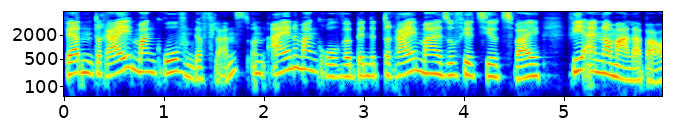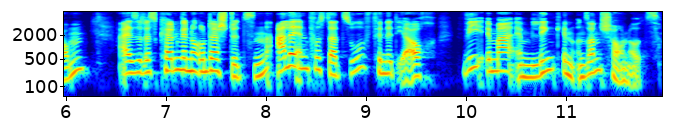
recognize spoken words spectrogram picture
werden drei Mangroven gepflanzt und eine Mangrove bindet dreimal so viel CO2 wie ein normaler Baum. Also das können wir nur unterstützen. Alle Infos dazu findet ihr auch wie immer im Link in unseren Shownotes.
